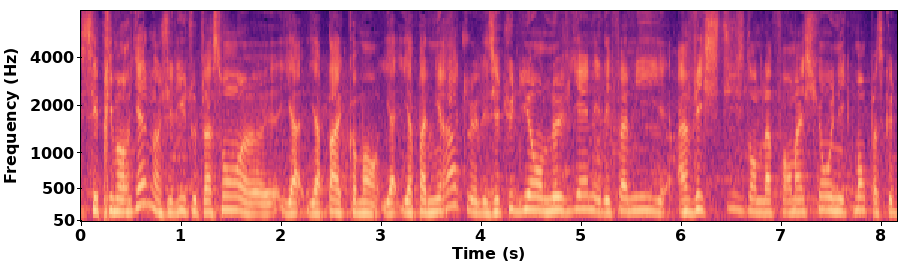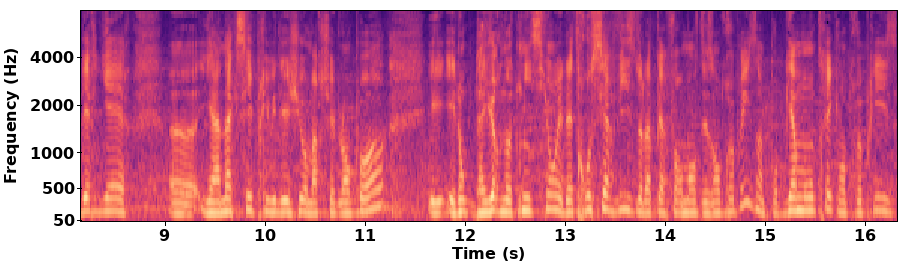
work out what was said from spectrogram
c'est primordial hein. J'ai dit de toute façon, il euh, n'y a, pas y, a, pas de miracle. Les étudiants ne viennent et les familles investissent dans de la formation uniquement parce que derrière euh, il y a un accès privilégié au marché de l'emploi. Et, et, donc d'ailleurs notre mission est d'être au service de la performance des entreprises hein, pour bien montrer que l'entreprise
